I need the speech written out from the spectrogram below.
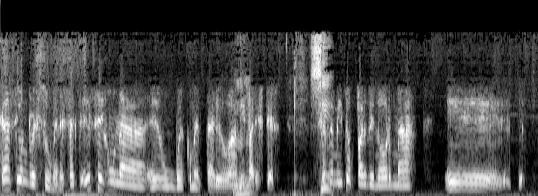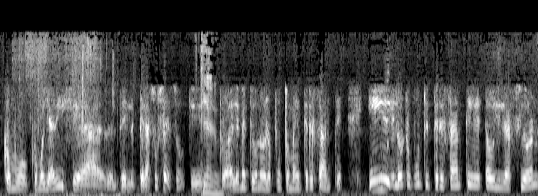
casi un resumen, exacto. Ese es, una, es un buen comentario, a mi parecer. Se remite un par de normas eh, como, como ya dije, del, del suceso, que es probablemente uno de los puntos más interesantes, y el otro punto interesante es esta obligación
